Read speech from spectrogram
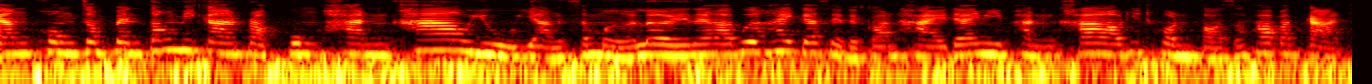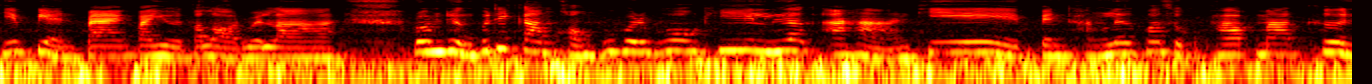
ยังคงจำเป็นต้องมีการปรับปรุงพันธุ์ข้าวอยู่อย่างเสมอเลยนะคะเพื่อให้เกษตรกรไทยได้มีพันธุ์ข้าวที่ทนต่อสภาพอากาศที่เปลี่ยนแปลงไปอยู่ตลอดเวลา รวมถึงพฤติกรรมของผู้บริโภคที่เลือกอาหารที่เป็นทางเลือกเพื่อสุขภาพมากขึ้น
